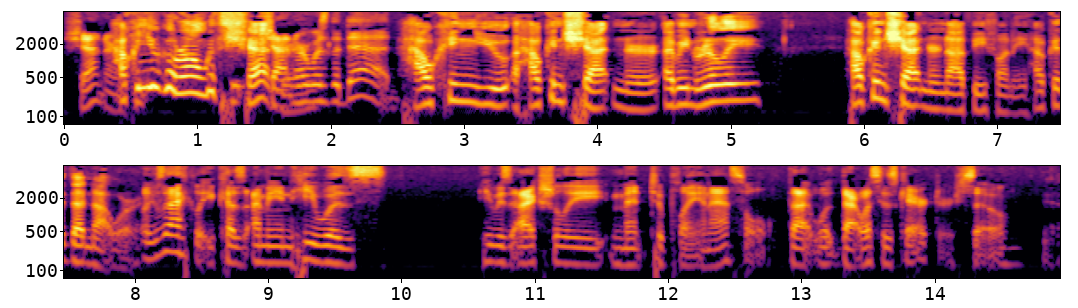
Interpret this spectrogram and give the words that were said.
Shatner. How can you go wrong with Shatner? Shatner was the dad. How can you? How can Shatner? I mean, really? How can Shatner not be funny? How could that not work? Exactly, because I mean, he was he was actually meant to play an asshole. That was that was his character. So yeah,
